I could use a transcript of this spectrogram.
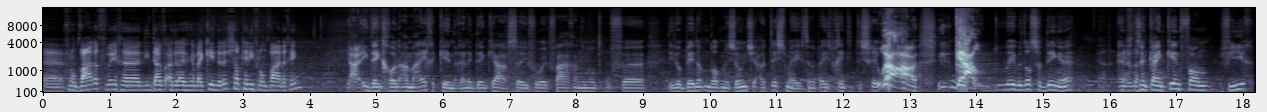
eh, verontwaardigd vanwege die duiveluitdrijvingen bij kinderen. Snap jij die verontwaardiging? Ja, ik denk gewoon aan mijn eigen kinderen. En ik denk, ja, stel je voor, ik vraag aan iemand of eh, die wil bidden omdat mijn zoontje autisme heeft. En opeens begint hij te schreeuwen. "Ah, Get out! Weet je, wel, dat soort dingen. en dat is een klein kind van 4,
